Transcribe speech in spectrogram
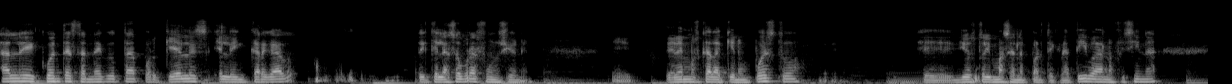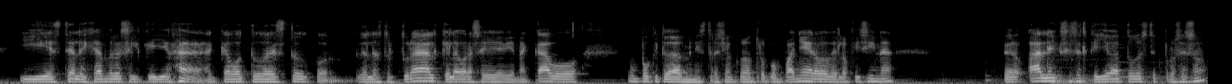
Ale cuenta esta anécdota porque él es el encargado de que las obras funcionen. Eh, tenemos cada quien un puesto. Eh, yo estoy más en la parte creativa, en la oficina y este Alejandro es el que lleva a cabo todo esto con de lo estructural, que la obra se lleve bien a cabo, un poquito de administración con otro compañero de la oficina, pero Alex es el que lleva todo este proceso.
